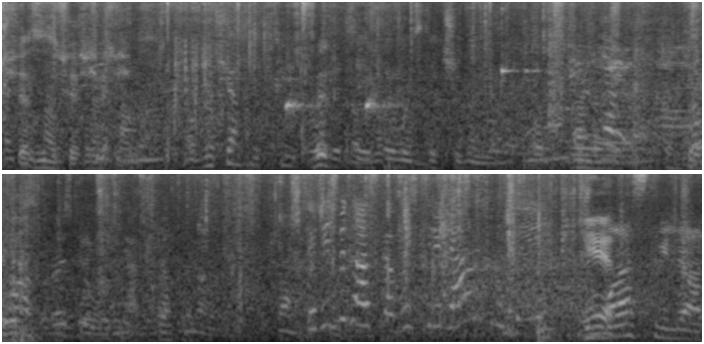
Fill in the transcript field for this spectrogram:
Сейчас, сейчас, сейчас. Скажіть, будь ласка, ви стріляли в людей? Вас стріляли.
